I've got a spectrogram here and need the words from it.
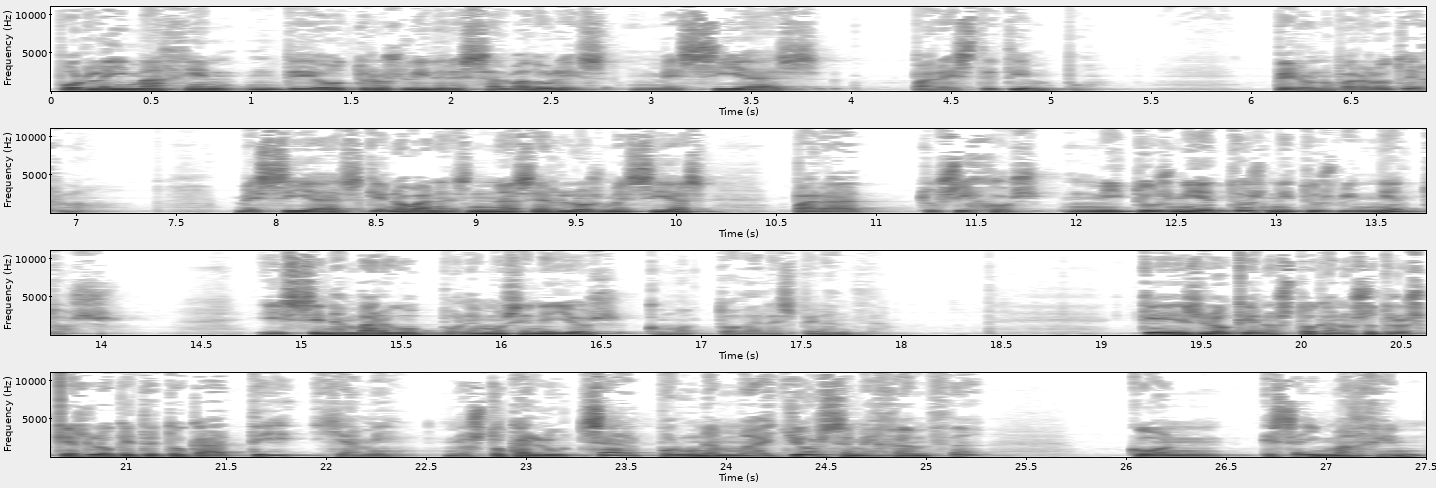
por la imagen de otros líderes salvadores, Mesías para este tiempo, pero no para lo eterno. Mesías que no van a ser los Mesías para tus hijos, ni tus nietos, ni tus bisnietos. Y sin embargo ponemos en ellos como toda la esperanza. ¿Qué es lo que nos toca a nosotros? ¿Qué es lo que te toca a ti y a mí? Nos toca luchar por una mayor semejanza con esa imagen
